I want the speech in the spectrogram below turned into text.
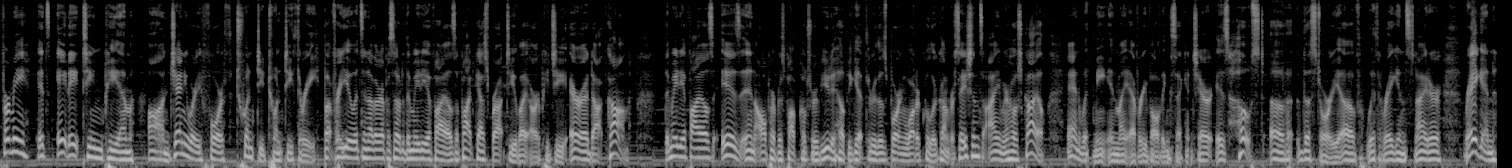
For me, it's 8:18 p.m. on January 4th, 2023. But for you, it's another episode of the Media Files, a podcast brought to you by RPGera.com. The Media Files is an all purpose pop culture review to help you get through those boring water cooler conversations. I am your host, Kyle, and with me in my ever evolving second chair is host of The Story of with Regan Snyder. Regan,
